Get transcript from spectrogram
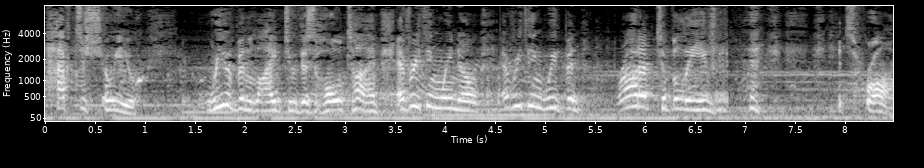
have to show you. We have been lied to this whole time. Everything we know, everything we've been brought up to believe, it's wrong.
